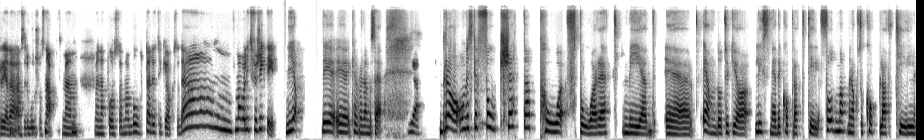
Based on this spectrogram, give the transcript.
Redan, mm. alltså det går så snabbt. Men, mm. men att påstå att man botar, det tycker jag också, där får man vara lite försiktig. Ja, det kan vi väl ändå säga. Ja. Bra, om vi ska fortsätta på spåret med eh, ändå, tycker jag, livsmedel kopplat till FODMAP men också kopplat till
